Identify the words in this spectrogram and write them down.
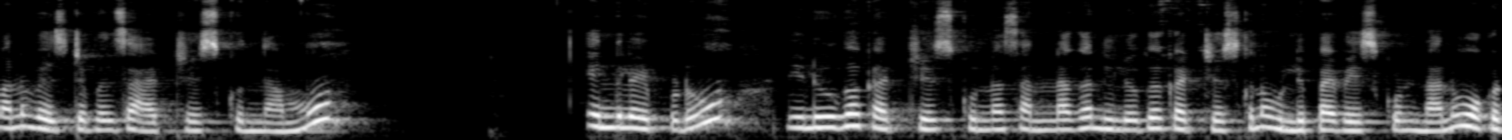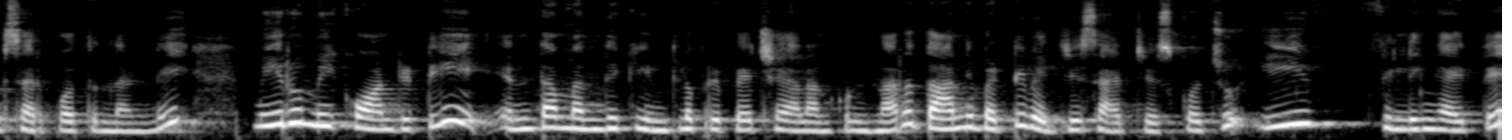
మనం వెజిటబుల్స్ యాడ్ చేసుకుందాము. ఇందులో ఇప్పుడు నిలువుగా కట్ చేసుకున్న సన్నగా నిలువుగా కట్ చేసుకున్న ఉల్లిపాయ వేసుకుంటున్నాను. ఒకటి సరిపోతుందండి. మీరు మీ క్వాంటిటీ ఎంతమందికి ఇంట్లో ప్రిపేర్ చేయాలనుకుంటున్నారో దాన్ని బట్టి వెజ్జీస్ యాడ్ చేసుకోవచ్చు. ఈ ఫిల్లింగ్ అయితే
